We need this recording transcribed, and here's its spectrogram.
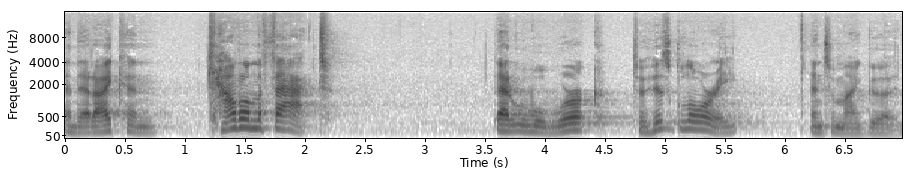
and that I can count on the fact that it will work to His glory and to my good.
